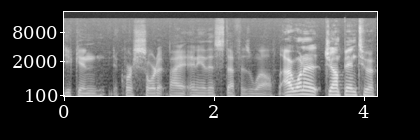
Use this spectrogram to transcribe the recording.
you can of course sort it by any of this stuff as well. I want to jump into a,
